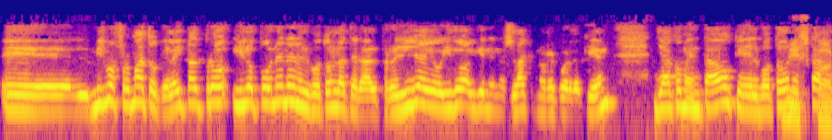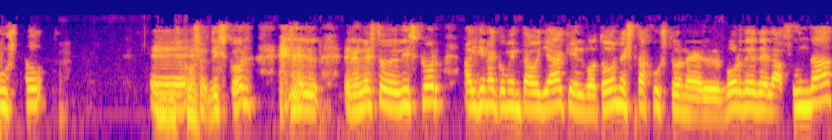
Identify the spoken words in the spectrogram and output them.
eh, el mismo formato que el iPad Pro y lo ponen en el botón lateral. Pero yo ya he oído a alguien en Slack, no recuerdo quién, ya ha comentado que el botón está justo. En eh, Discord. eso, Discord. En el, en el esto de Discord, alguien ha comentado ya que el botón está justo en el borde de la funda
